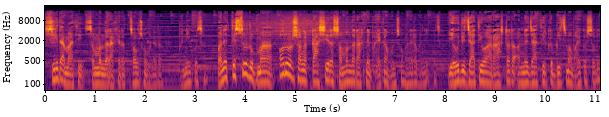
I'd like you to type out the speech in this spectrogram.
सिधा माथि सम्बन्ध राखेर चल्छौ भनेर भनिएको छ। भने तेस्रो रूपमा अरूहरूसँग टाँसिएर सम्बन्ध राख्ने भएका हुन्छौ भनेर भनिएको छ। यहुदी जाति वा राष्ट्र र अन्य जातिहरूको बीचमा भएको सबै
